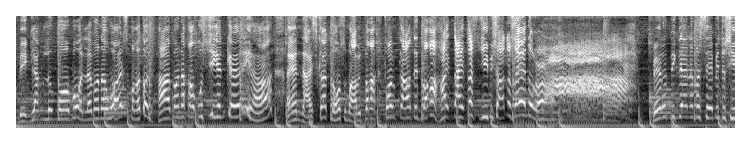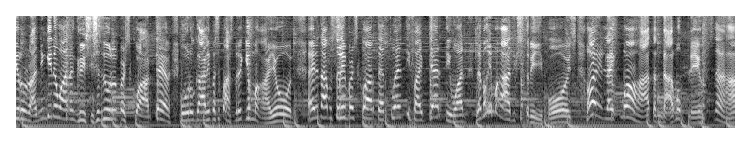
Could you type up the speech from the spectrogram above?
Biglang lumobo ang lamang ng Warriors mga tol habang nakaupo si Chicken Curry ha. Ayan, nice cut no, sumabit pa nga, fall counted pa nga, hype na hype plus Jimmy Santos, ayan oh! Rah! Pero bigla naman 7 to 0 run yung ginawa ng Grizzlies sa dulo ng first quarter. Puro galing pa sa fast break yung mga yon. Ay natapos tuloy yung first quarter, 25-31, lamang yung mga addicts 3 points. Oy, like mo ha, tandaan mo, playoffs na ha.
